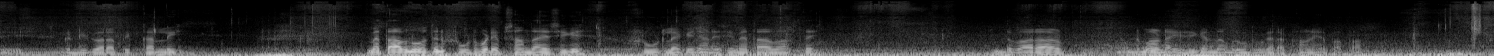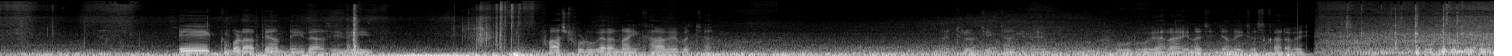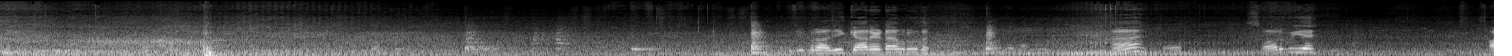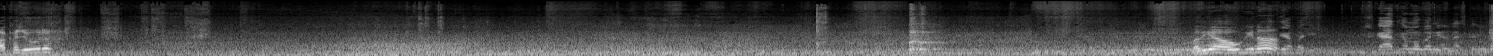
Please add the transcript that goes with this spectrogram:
ਤੇ ਗੱਡੀ ਦੁਆਰਾ ਪਿਕ ਕਰ ਲਈ। ਮਹਿਤਾਬ ਨੂੰ ਉਸ ਦਿਨ ਫਰੂਟ ਬੜੇ ਪਸੰਦ ਆਏ ਸੀਗੇ। ਫਰੂਟ ਲੈ ਕੇ ਜਾਣੇ ਸੀ ਮਹਿਤਾਬ ਵਾਸਤੇ। ਦੁਬਾਰਾ ਡਿਮਾਂਡ ਆਈ ਸੀ ਕਹਿੰਦਾ ਅਮਰੂਦ ਵਗੈਰਾ ਖਾਣੇ ਆ ਪਾਪਾ। ਇਹ ਇੱਕ ਬੜਾ ਧਿਆਨ ਦੇਈਦਾ ਸੀ ਵੀ ਫਾਸਟ ਫੂਡ ਵਗੈਰਾ ਨਾ ਹੀ ਖਾਵੇ ਬੱਚਾ। ਨੈਚੁਰਲ ਚੀਜ਼ਾਂ ਜਿਵੇਂ ਫੂਡ ਵਗੈਰਾ, ਇਹਨਾਂ ਚੀਜ਼ਾਂ ਦਾ ਹੀ ਚਸਕਾ ਰਵੇ। ਉਸੇ ਬੰਦੇ ਕੋਲ ਜੀ ਭਰਾ ਜੀ, ਕਿਆ ਰੇਟ ਹੈ ਅਮਰੂਦ? ਹੈ? 100 ਰੁਪਏ ਆ ਖਜੂਰ। ਵਧੀਆ ਹੋਊਗੀ ਨਾ? ਵਧੀਆ ਭਾਜੀ। ਸ਼ਿਕਾਇਤ ਦਾ ਮੌਕਾ ਨਹੀਂ ਆਣਾ ਇਸ ਕਰੀ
